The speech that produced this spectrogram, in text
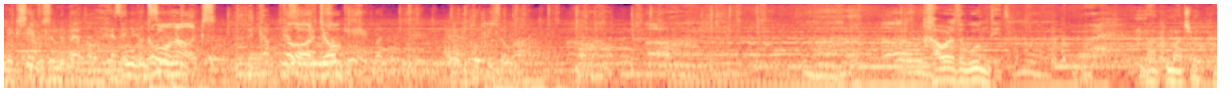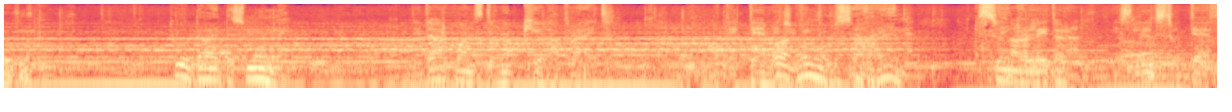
Alexei was in the battle. Has anyone Come seen on, him? Alex. The Hello, said Artyom. okay, but I hope he's alive. How are the wounded? Not much improvement. Two died this morning. The Dark Ones do not kill outright. But they damage you into the side. Sooner or later, this leads to death.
